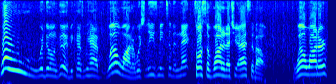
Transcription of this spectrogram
woo, we're doing good because we have well water, which leads me to the next source of water that you asked about. Well water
